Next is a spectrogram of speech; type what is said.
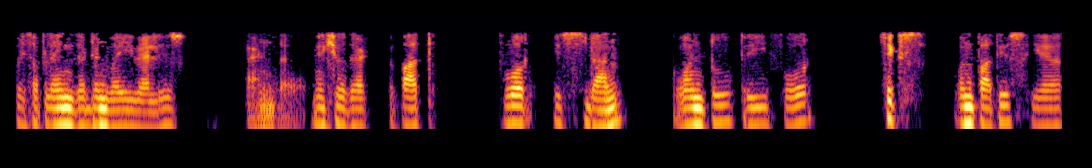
by supplying z and y values and uh, make sure that the path 4 is done 1 2 3 4 6 one path is here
